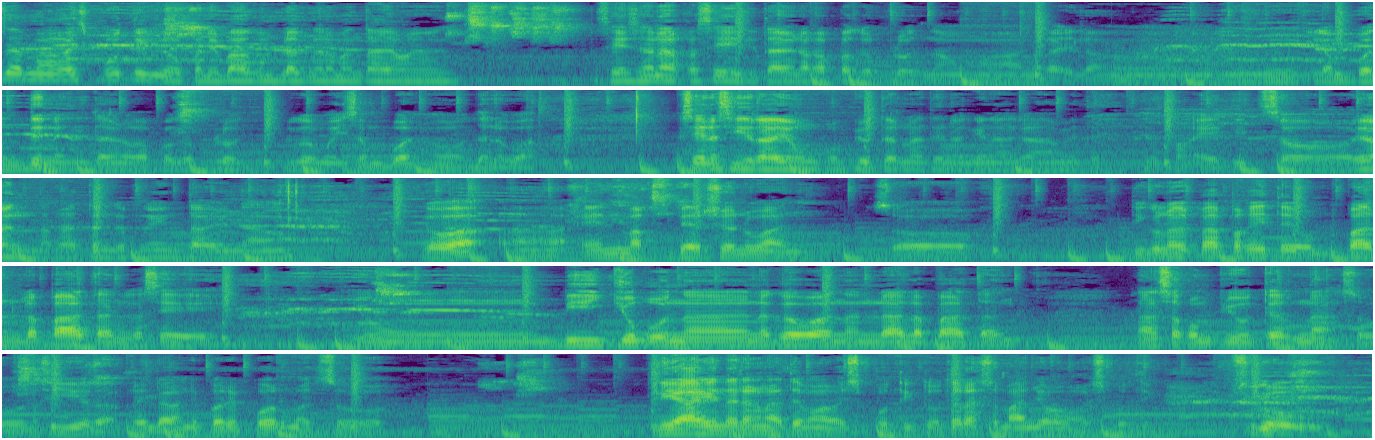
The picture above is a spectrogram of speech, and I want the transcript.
sir mga ka-Sputnik, no? panibagong vlog na naman tayo ngayon. Pasensya na kasi hindi tayo nakapag-upload ng mga nakailang ilang buwan din, eh, hindi tayo nakapag-upload. Siguro may isang buwan o dalawa. Kasi nasira yung computer natin na ginagamit eh, yung pang edit. So, yun, nakatanggap ngayon tayo ng gawa, ah, NMAX version 1. So, hindi ko na ipapakita yung panlapatan kasi yung video ko na nagawa ng lalapatan nasa computer na. So, nasira. Kailangan ipa-reformat. So, liyahin na lang natin mga Sputik to. Tara, samahan nyo mga Sputik. Let's go!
